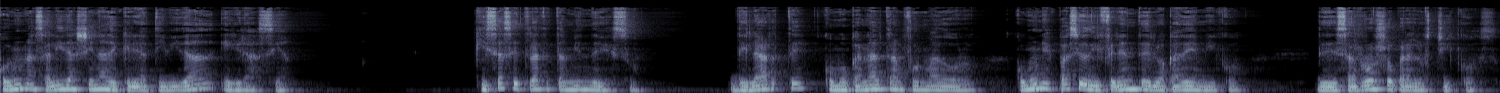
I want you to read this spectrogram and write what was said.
con una salida llena de creatividad y gracia. Quizás se trate también de eso, del arte como canal transformador, como un espacio diferente de lo académico, de desarrollo para los chicos.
